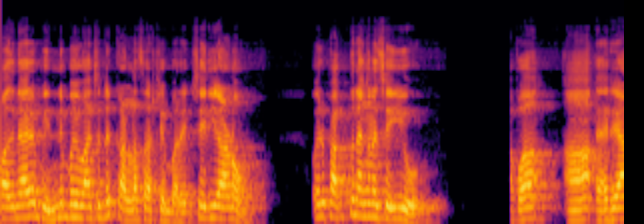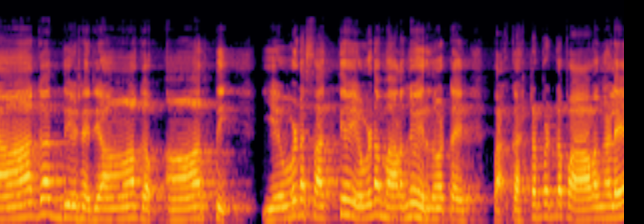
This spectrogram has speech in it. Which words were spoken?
പതിനായിരം പിന്നെയും പോയി വാങ്ങിച്ചിട്ട് കള്ളസാക്ഷ്യം പറയും. ശരിയാണോ? ഒരു ഭക്തൻ അങ്ങനെ ചെയ്യൂ. അപ്പോൾ ആ രാഗദ്വേഷം രാഗം ആർത്തി എവിടെ സത്യം എവിടെ മറഞ്ഞു ഇരുന്നോട്ടെ കഷ്ടപ്പെട്ട പാവങ്ങളെ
